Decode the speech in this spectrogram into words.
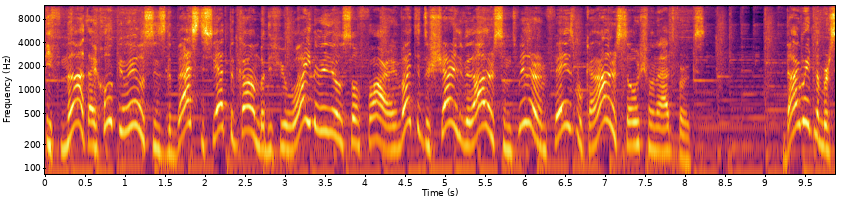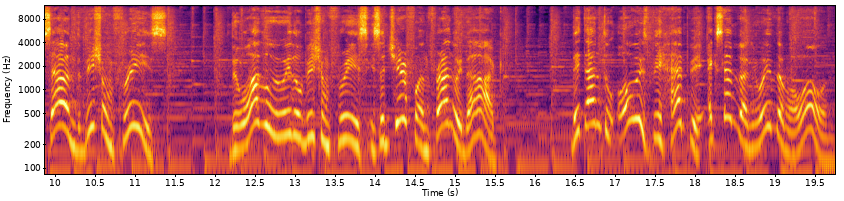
If not, I hope you will since the best is yet to come, but if you like the video so far, I invite you to share it with others on Twitter and Facebook and other social networks. Dog breed number 7, the Bichon Frise. The lovely little Bichon Frise is a cheerful and friendly dog. They tend to always be happy, except when you leave them alone.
